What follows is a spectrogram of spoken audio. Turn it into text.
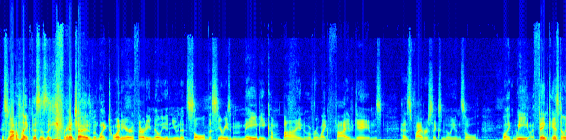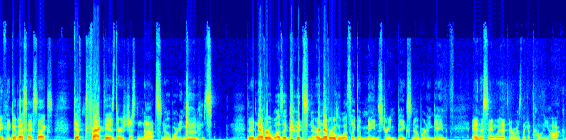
It's not like this is a franchise with like 20 or 30 million units sold. The series maybe combined over like five games has five or six million sold. Like we think instantly think of SSX. The fact is, there's just not snowboarding hmm. games. there never was a good snow, or never was like a mainstream big snowboarding game. And the same way that there was like a Tony Hawk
